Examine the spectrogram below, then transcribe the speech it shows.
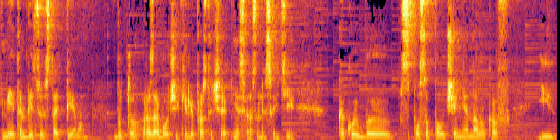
имеет амбицию стать PM, будь то разработчик или просто человек, не связанный с IT, какой бы способ получения навыков и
